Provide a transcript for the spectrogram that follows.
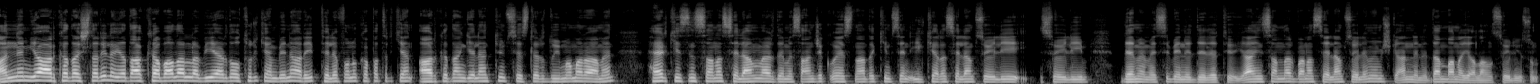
Annem ya arkadaşlarıyla ya da akrabalarla bir yerde otururken beni arayıp telefonu kapatırken arkadan gelen tüm sesleri duymama rağmen herkesin sana selam ver demesi ancak o esnada kimsenin ilk ara selam söyleye, söyleyeyim dememesi beni delirtiyor. Ya insanlar bana selam söylememiş ki anne neden bana yalan söylüyorsun?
